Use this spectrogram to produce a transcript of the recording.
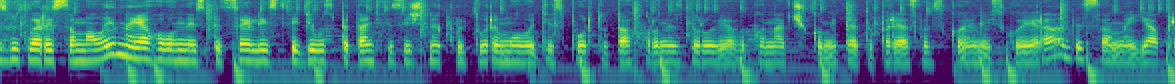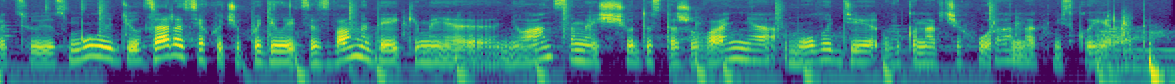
звуть Лариса Малина, я головний спеціаліст відділу з питань фізичної культури, молоді, спорту та охорони здоров'я виконавчого комітету Переяславської міської ради. Саме я працюю з молоддю. Зараз я хочу поділитися з вами деякими е, нюансами щодо стажування молоді в виконавчих органах міської ради.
